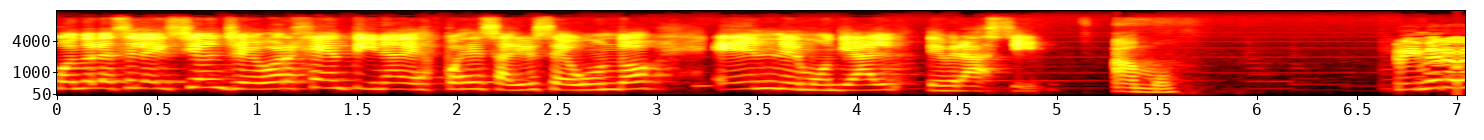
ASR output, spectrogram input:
cuando la selección llegó a Argentina después de salir segundo en el Mundial de Brasil. Amo. Primero,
